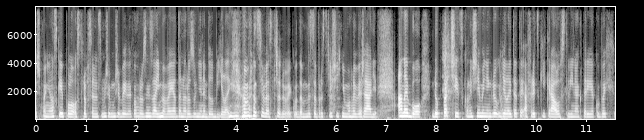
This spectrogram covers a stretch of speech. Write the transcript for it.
španělský poloostrov si myslím, že může být jako hrozně zajímavý a ten rozhodně nebyl bílej, že prostě ve středověku, tam by se prostě všichni mohli vyřádit. A nebo do prčic, konečně mi někdo udělejte ty africké království, na který jako bych,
